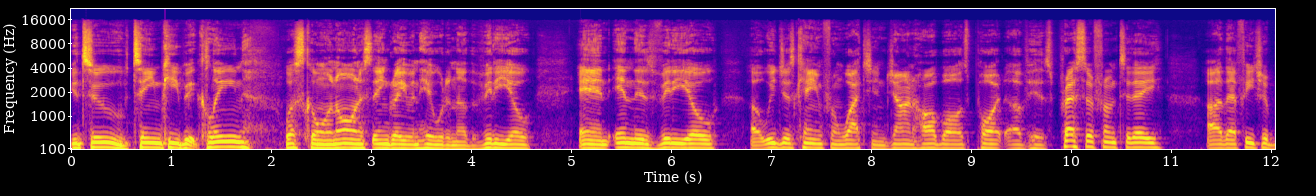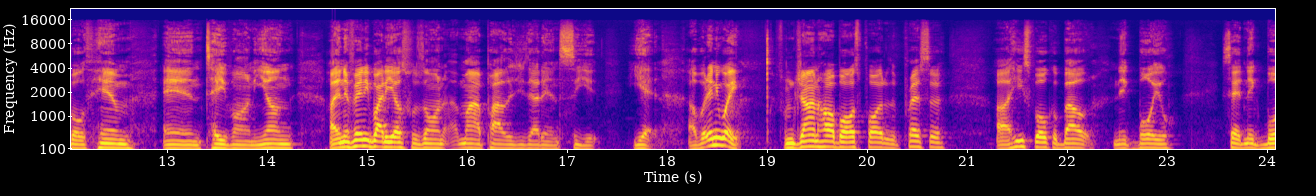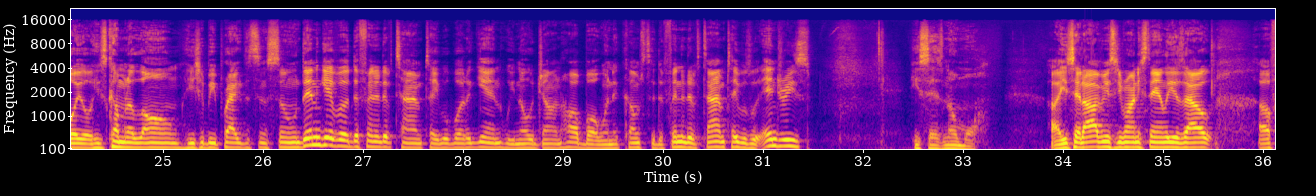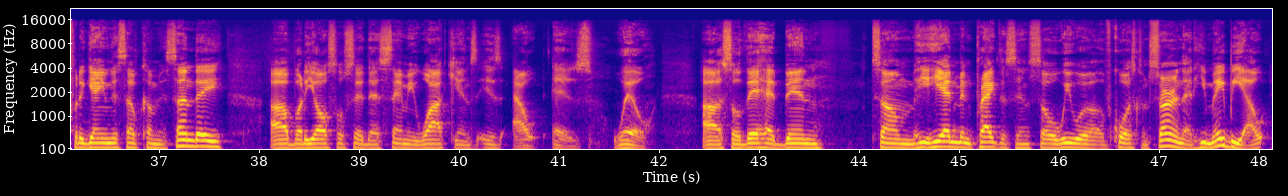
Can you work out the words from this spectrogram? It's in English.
YouTube team, keep it clean. What's going on? It's Ingraven here with another video. And in this video, uh, we just came from watching John Harbaugh's part of his presser from today uh, that featured both him and Tavon Young. Uh, and if anybody else was on, my apologies, I didn't see it yet. Uh, but anyway, from John Harbaugh's part of the presser, uh, he spoke about Nick Boyle said Nick Boyle, he's coming along. He should be practicing soon. Didn't give a definitive timetable, but again, we know John Harbaugh, when it comes to definitive timetables with injuries, he says no more. Uh, he said obviously Ronnie Stanley is out uh, for the game this upcoming Sunday, uh, but he also said that Sammy Watkins is out as well. Uh, so there had been some, he, he hadn't been practicing, so we were, of course, concerned that he may be out,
